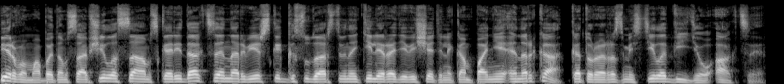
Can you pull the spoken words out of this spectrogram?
Первым об этом сообщила саамская редакция норвежской государственной телерадиовещательной компании НРК, которая разместила видео акции.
